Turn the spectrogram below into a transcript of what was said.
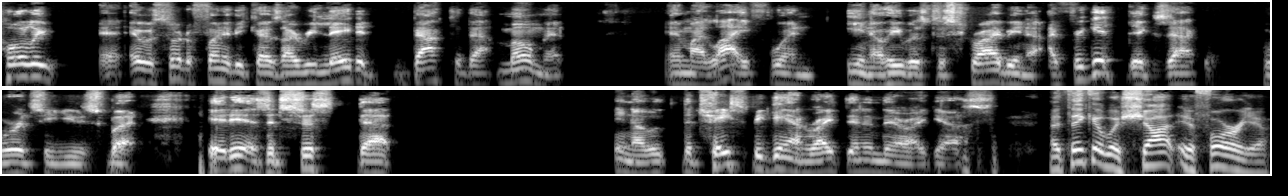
totally. It was sort of funny because I related back to that moment in my life when you know he was describing it. I forget the exact words he used, but it is. It's just that you know the chase began right then and there. I guess. I think it was shot euphoria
